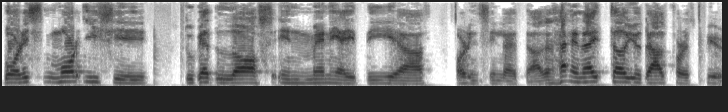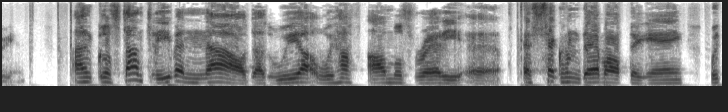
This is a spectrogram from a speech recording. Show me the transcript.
but it's more easy to get lost in many ideas or in things like that. And, and I tell you that for experience. And constantly, even now that we are, we have almost ready uh, a second demo of the game with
